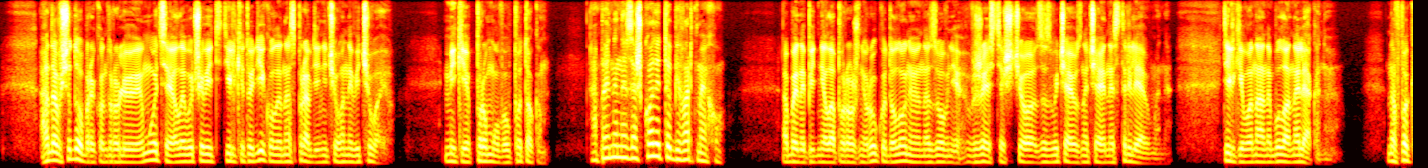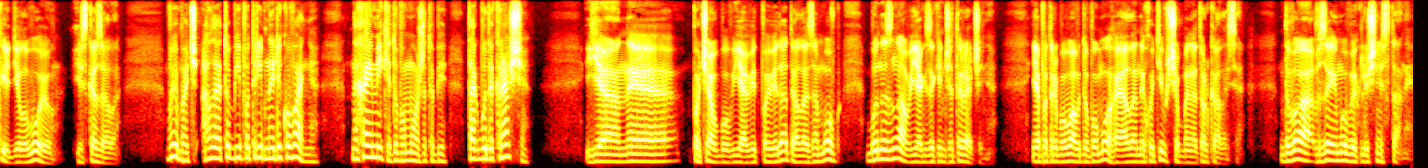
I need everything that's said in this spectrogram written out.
Гадав, що добре контролюю емоції, але, вочевидь, тільки тоді, коли насправді нічого не відчуваю. Мікі промовив потоком. Аби не зашкодить тобі вартмеху. Аби не підняла порожню руку долоною назовні в жесті, що зазвичай означає не стріляй в мене. Тільки вона не була наляканою. Навпаки, діловою, і сказала: Вибач, але тобі потрібне лікування. Нехай Мікі допоможе тобі. Так буде краще? Я не почав був я відповідати, але замовк, бо не знав, як закінчити речення. Я потребував допомоги, але не хотів, щоб мене торкалися. Два взаємовиключні стани.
